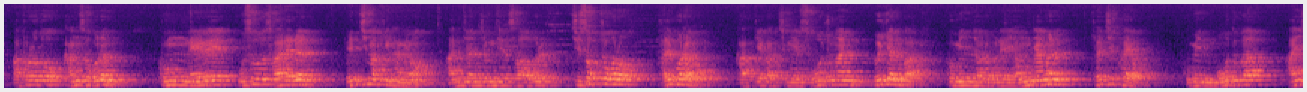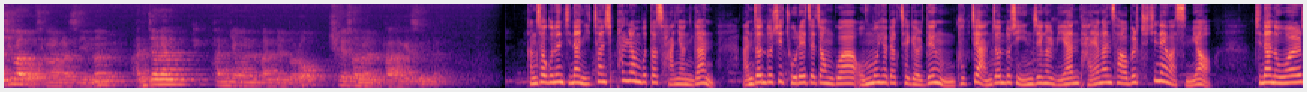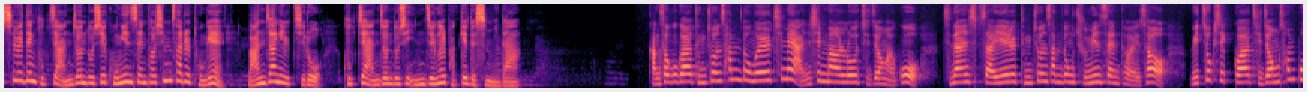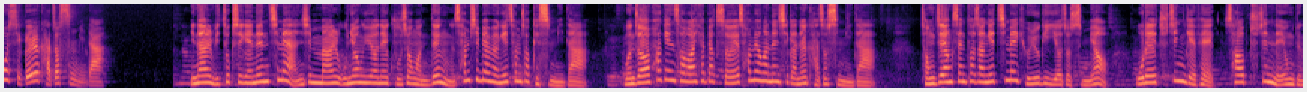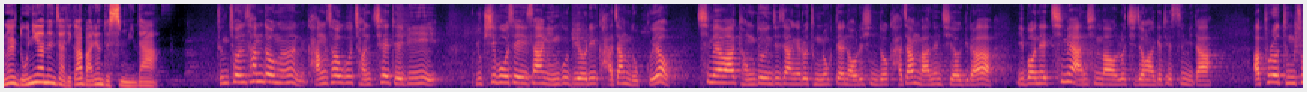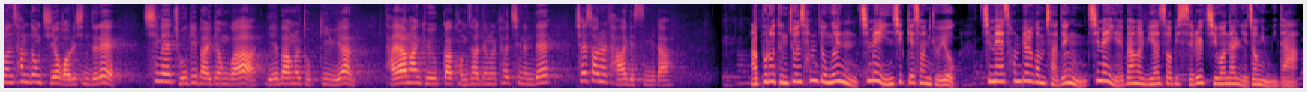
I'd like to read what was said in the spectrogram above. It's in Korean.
앞으로도 강서구는 국내외 우수 사례를 벤치마킹하며 안전 증진 사업을 지속적으로 발굴하고 각계각층의 소중한 의견과 구민 여러분의 역량을 결집하여 구민 모두가 안심하고 생활할 수 있는 안전한 환경을 만들도록 최선을 다하겠습니다. 강서구는 지난 2018년부터 4년간 안전도시 조례 제정과 업무 협약 체결 등 국제안전도시 인증을 위한 다양한 사업을 추진해 왔으며 지난 5월 스웨덴 국제안전도시 공인센터 심사를 통해 만장일치로 국제안전도시 인증을 받게 됐습니다. 강서구가 등촌 3동을 치매 안심마을로 지정하고 지난 14일 등촌 3동 주민센터에서 위촉식과 지정 선포식을 가졌습니다. 이날 위촉식에는 치매 안심마을 운영위원회 구성원 등 30여 명이 참석했습니다. 먼저 확인서와 협약서에 서명하는 시간을 가졌습니다. 정재영 센터장의 치매 교육이 이어졌으며 올해 추진 계획, 사업 추진 내용 등을 논의하는 자리가 마련됐습니다. 등촌 3동은 강서구 전체 대비 65세 이상 인구 비율이 가장 높고요. 치매와 경도인지 장애로 등록된 어르신도 가장 많은 지역이라 이번에 치매 안심마을로 지정하게 됐습니다. 앞으로 등촌 3동 지역 어르신들의 치매 조기 발견과 예방을 돕기 위한 다양한 교육과 검사 등을 펼치는데 최선을 다하겠습니다. 앞으로 등촌 3동은 치매 인식 개선 교육, 치매 선별 검사 등 치매 예방을 위한 서비스를 지원할 예정입니다.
